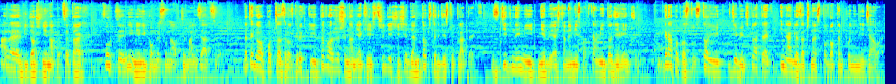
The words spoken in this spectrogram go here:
ale widocznie na PC-tach twórcy nie mieli pomysłu na optymalizację. Dlatego podczas rozgrywki towarzyszy nam jakieś 37 do 40 klatek z dziwnymi, niewyjaśnionymi spadkami do 9. Gra po prostu stoi, 9 klatek i nagle zaczyna z powrotem płynnie działać.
